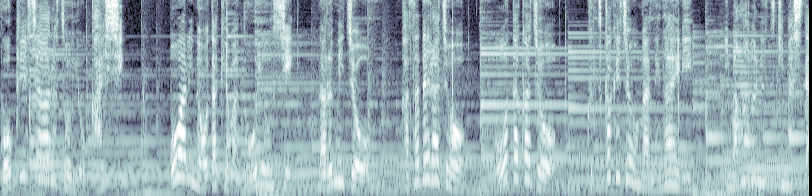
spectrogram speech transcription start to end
後継者争いを開始。尾張の織田家は動揺し鳴海城笠寺城大高城靴掛城が寝返り今川につきました。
